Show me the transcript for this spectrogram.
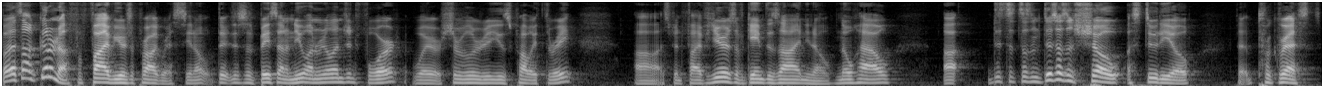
But that's not good enough for five years of progress. You know, this is based on a new Unreal Engine four, where Chivalry is probably three. Uh, it's been five years of game design, you know, know-how. Uh, this doesn't this doesn't show a studio that progressed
